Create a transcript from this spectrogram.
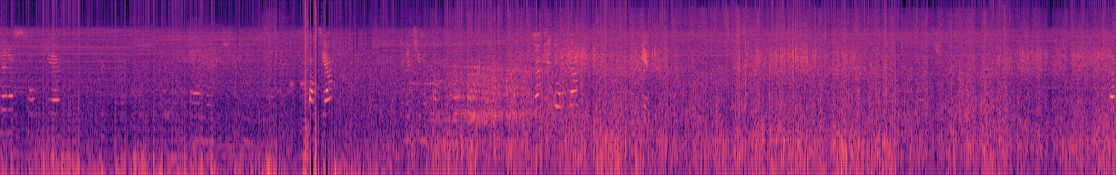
teraz sobie polecimy. Spacja. Lecimy tam. Czy nam się to uda? Nie. Tam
